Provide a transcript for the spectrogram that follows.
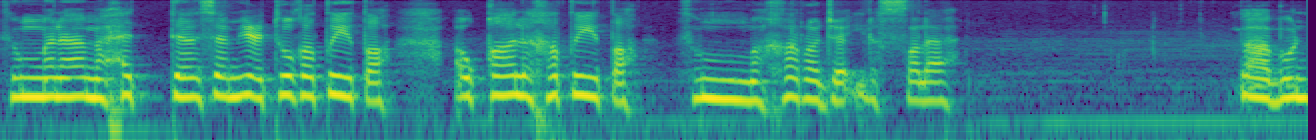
ثم نام حتى سمعت غطيطة أو قال خطيطة ثم خرج إلى الصلاة. باب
